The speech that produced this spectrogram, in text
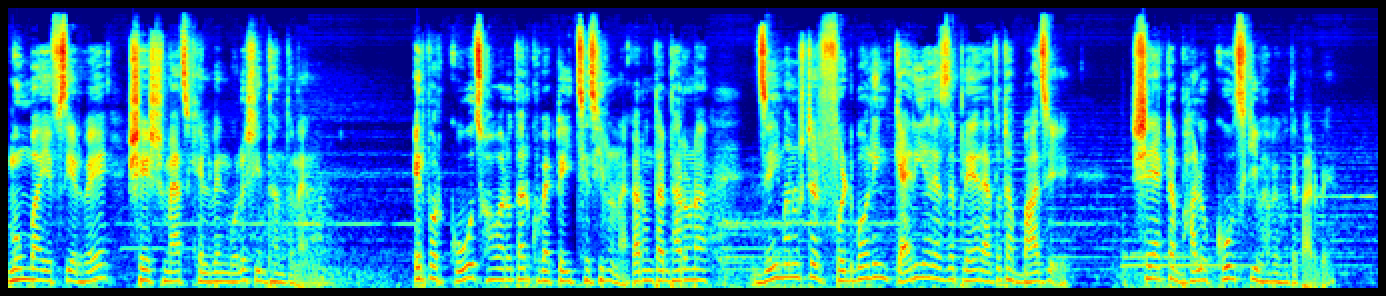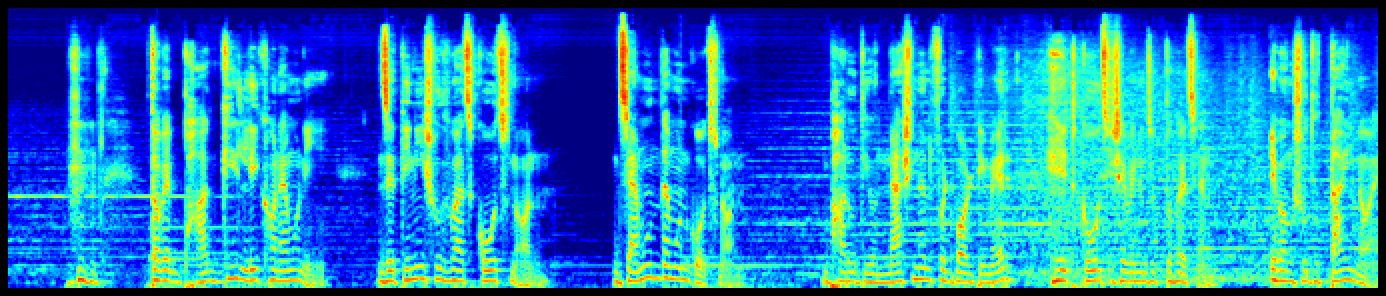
মুম্বাই এফসি এর হয়ে শেষ ম্যাচ খেলবেন বলে সিদ্ধান্ত নেন। এরপর কোচ হওয়ারও তার খুব একটা ইচ্ছে ছিল না, কারণ তার ধারণা, যেই মানুষটার footballing career as a player এতটা বাজে, সে একটা ভালো কোচ কীভাবে হতে পারবে? তবে ভাগ্যের লিখন এমনই যে তিনি শুধু আজ কোচ নন, যেমন তেমন কোচ নন, ভারতীয় ন্যাশনাল ফুটবল টিমের হেড কোচ হিসেবে নিযুক্ত হয়েছেন। এবং শুধু তাই নয়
